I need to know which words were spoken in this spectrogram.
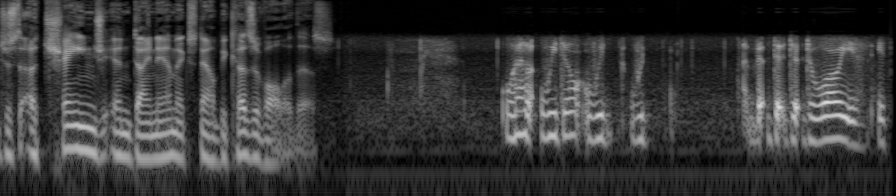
just a change in dynamics now because of all of this? Well, we don't. We we. The, the, the war is it's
